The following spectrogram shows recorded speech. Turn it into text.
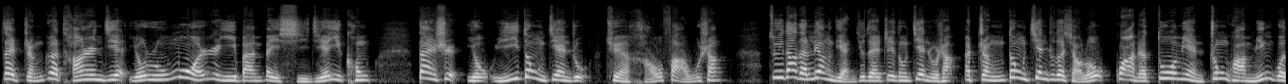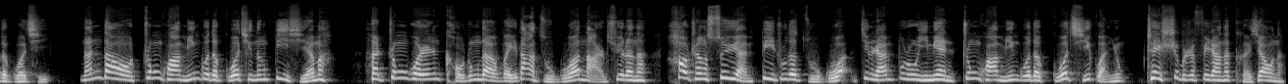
在整个唐人街犹如末日一般被洗劫一空，但是有一栋建筑却毫发无伤。最大的亮点就在这栋建筑上啊，整栋建筑的小楼挂着多面中华民国的国旗，难道中华民国的国旗能辟邪吗？中国人口中的伟大祖国哪儿去了呢？号称虽远必诛的祖国，竟然不如一面中华民国的国旗管用，这是不是非常的可笑呢？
